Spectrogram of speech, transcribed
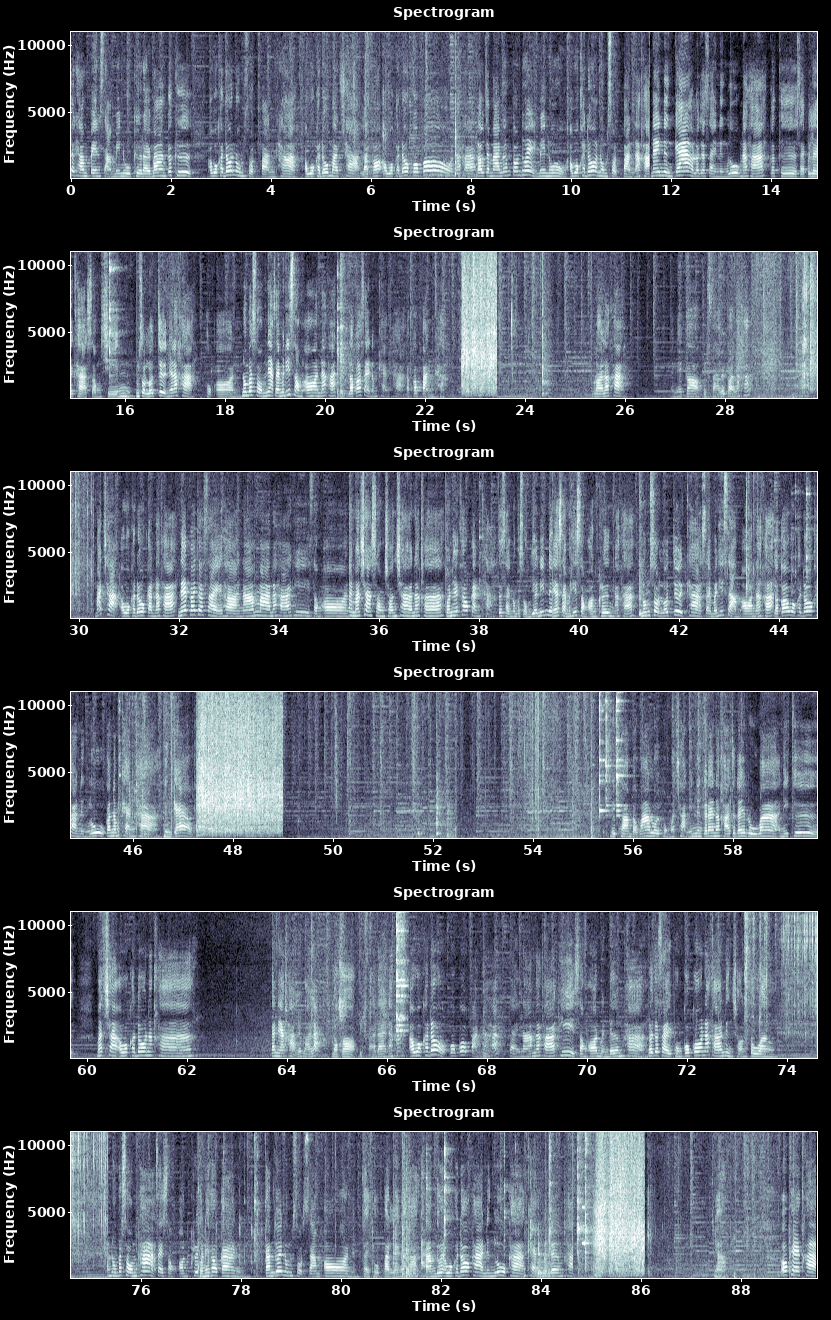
จะทำเป็น 3 เมนูคืออะไรบ้างก็คืออะโวคาโดนมสดปั่นค่ะอะโวคาโดมัทฉะแล้วก็อะโวคาโดโกโก้นะคะ เราจะมาเริ่มต้นด้วยเมนูอะโวคาโดนมสดปั่นนะคะ ใน 1 แก้วเราจะใส่ 1 ลูกนะคะ ก็คือใส่ไปเลยค่ะ 2 ชิ้น นมสดรสจืดเนี่ยแหละค่ะ6 ออน นมผสมเนี่ยใส่มาที่ 2 ออนนะคะ แล้วก็ใส่น้ำแข็งค่ะ แล้วก็ปั่นค่ะเรียบร้อยแล้วค่ะ อันนี้ก็ปิดฝาไว้ก่อนนะคะ มัทฉะอะโวคาโดกันนะคะเน่ก็จะใส่ค่ะน้ำมานะคะที่ 2 ออนใส่มัทฉะ2 ช้อนชานะคะ คนให้เข้ากันค่ะ จะใส่นมผสมเยอะนิดนึงเนี่ยใส่มาที่ 2 ออนครึ่งนะคะ นมสดรสจืดค่ะ ใส่มาที่ 3 ออนนะคะ แล้วก็อะโวคาโดค่ะ 1 ลูกก็น้ำแข็งค่ะ 1 แก้วมีความแบบว่าโรยผงมัทฉะนิดนึงก็ได้นะคะ จะได้รู้ว่าอันนี้คือ มัทฉะอะโวคาโดนะคะแค่นี้ค่ะเรียบร้อยละแล้วก็ปิดฝาได้นะคะอะโวคาโดโกโก้ปั่นนะคะ ใส่น้ำนะคะที่ 2 ออนเหมือนเดิมค่ะ เราจะใส่ผงโกโก้นะคะ 1 ช้อนตวงนมผสมค่ะ ใส่ 2 ออนครึ่งคนให้เข้ากัน ตามด้วยนมสด 3 ออน ใส่โถปั่นเลยนะคะ ตามด้วยอะโวคาโดค่ะ 1 ลูกค่ะ แข็งเหมือนเดิมค่ะโอเคค่ะ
